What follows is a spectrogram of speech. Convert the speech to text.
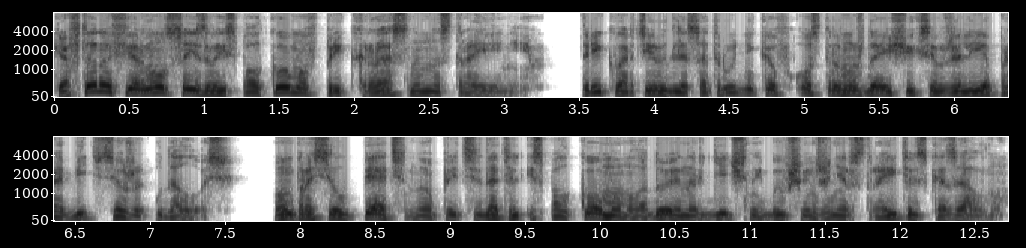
Кафтанов вернулся из райисполкома в прекрасном настроении. Три квартиры для сотрудников, остро нуждающихся в жилье, пробить все же удалось. Он просил пять, но председатель исполкома, молодой, энергичный, бывший инженер-строитель, сказал ему.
